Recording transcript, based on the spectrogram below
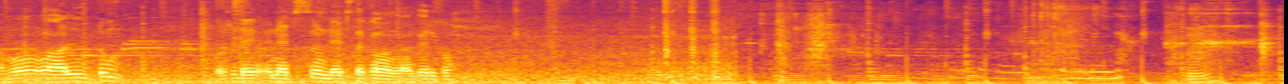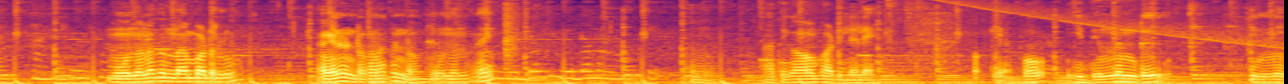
അപ്പോൾ വാൾനട്ടും കുറച്ച് നട്ട്സും ഡേറ്റ്സൊക്കെ വാങ്ങാൻ കയറിക്കോ മൂന്നെണ്ണം തിന്നാൻ പാടുള്ളൂ. അങ്ങനെ ഉണ്ടോ കണക്കുണ്ടോ? മൂന്നെണ്ണം? ഏ. അധികമാവാൻ പാടില്ലല്ലേ ഓക്കെ അപ്പോൾ ഇതിന്നുണ്ട് പിന്നെ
